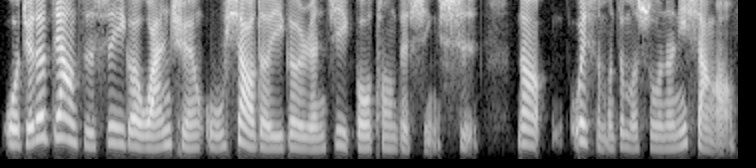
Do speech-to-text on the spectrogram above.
我觉得这样子是一个完全无效的一个人际沟通的形式。那为什么这么说呢？你想哦，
